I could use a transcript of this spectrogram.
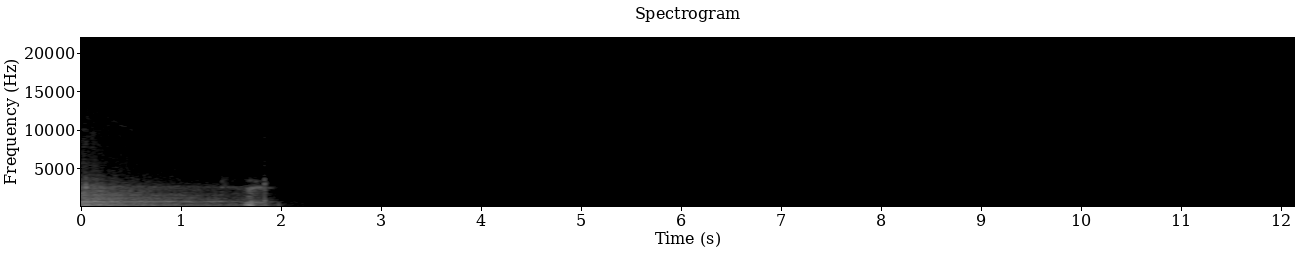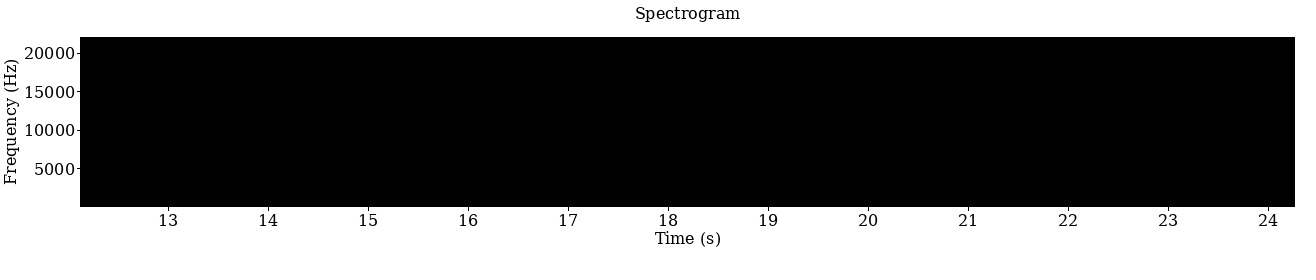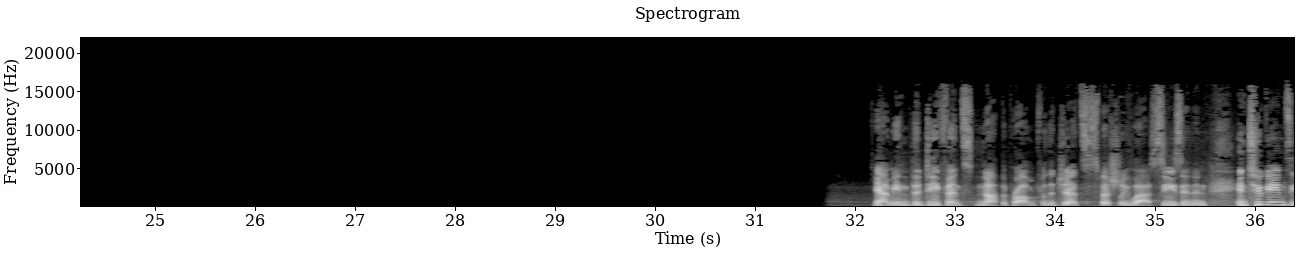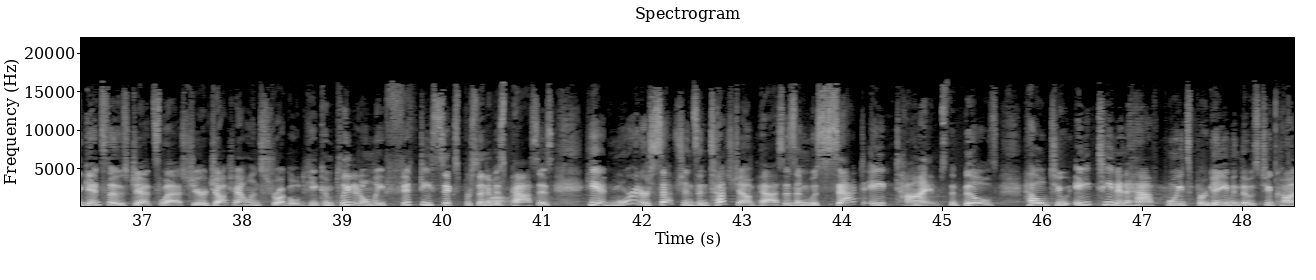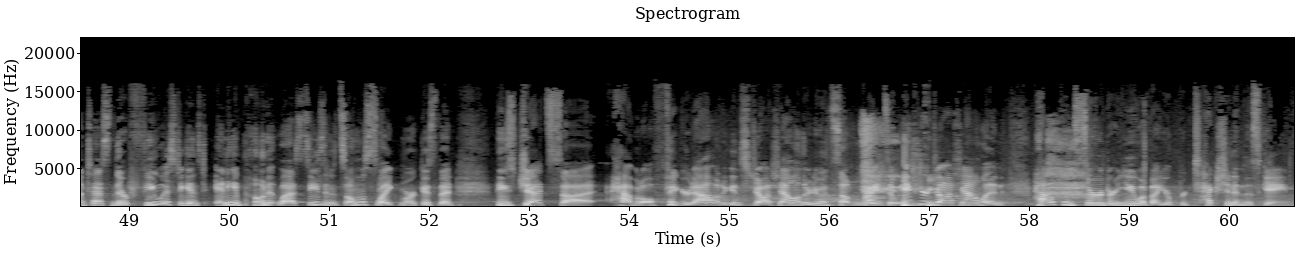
Yeah, I mean, the defense, not the problem for the Jets, especially last season. And in two games against those Jets last year, Josh Allen struggled. He completed only 56% wow. of his passes. He had more interceptions than touchdown passes and was sacked eight times. The Bills held to 18 and a half points per game in those two contests, their fewest against any opponent last season. It's almost like, Marcus, that these Jets uh, have it all figured out against Josh Allen. They're doing something right. So if you're Josh Allen, how concerned are you about your protection in this game?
